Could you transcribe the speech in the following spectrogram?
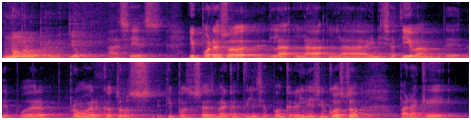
no me lo permitió. Así es. Y por eso la, la, iniciativa de, de, poder promover que otros tipos de sociedades mercantiles se puedan crear en línea sin costo para que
